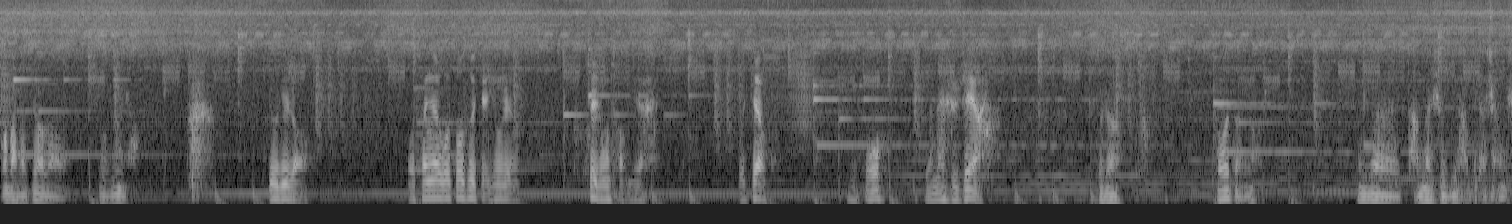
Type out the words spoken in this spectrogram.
我把他叫来有用场。刘局长，我参加过多次解救任务，这种场面我见过。哦，原来是这样。部长，和我等一会儿。现在谈判时机还不太成熟。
